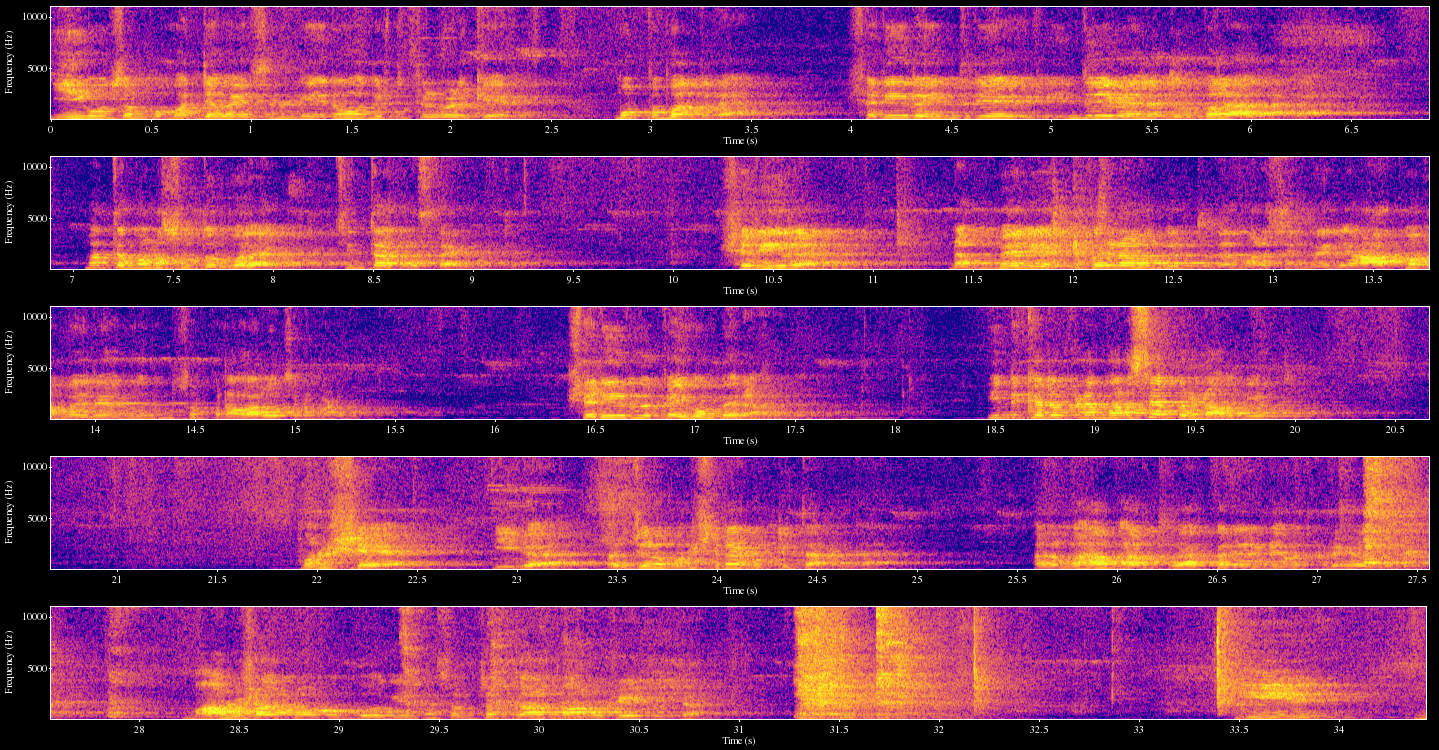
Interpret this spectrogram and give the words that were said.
ಈಗ ಒಂದು ಸ್ವಲ್ಪ ಮಧ್ಯ ವಯಸ್ಸಿನಲ್ಲಿ ಏನೋ ಒಂದಿಷ್ಟು ತಿಳುವಳಿಕೆ ಇದೆ. ಮುಪ್ಪು ಬಂದರೆ ಶರೀರ ಇಂದ್ರಿಯ ಇಂದ್ರಿಯಗಳೆಲ್ಲ ದುರ್ಬಲ ಆದಾಗ ಮತ್ತು ಮನಸ್ಸು ದುರ್ಬಲ ಆಗಿರುತ್ತೆ ಚಿಂತಾಗ್ರಸ್ತ ಆಗಿಬಿಡ್ತದೆ ಶರೀರ ನಮ್ಮ ಮೇಲೆ ಎಷ್ಟು ಪರಿಣಾಮ ಬೀರ್ತದೆ ಮನಸ್ಸಿನ ಮೇಲೆ, ಆತ್ಮದ ಮೇಲೆ ಅನ್ನೋದನ್ನು ಸ್ವಲ್ಪ ನಾವು ಆಲೋಚನೆ ಮಾಡಬೇಕು. ಶರೀರದ ಕೈಗೊಂಬೆ ಇನ್ನು ಕೆಲವು ಕಡೆ ಮನಸ್ಸೇ ಪರಿಣಾಮ ಬೀರ್ತದೆ. ಮನುಷ್ಯ, ಈಗ ಅರ್ಜುನ ಮನುಷ್ಯನಾಗಿ ಹುಟ್ಟಿದ್ದಾನಲ್ಲ, ಅದು ಮಹಾಭಾರತದ ತಾತ್ಪರ್ಯ ಒಂದು ಕಡೆ ಹೇಳ್ತದೆ. ಮಾನುಷಾನೋನು ಭೋಗಿಯನ್ನು ಸಂಸರ್ಗ ಮಾನುಷೇಷ ಈ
